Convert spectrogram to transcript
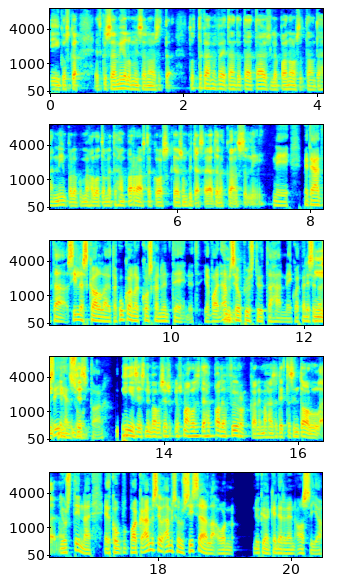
Niin, koska etkö sä mieluummin sanoisit, että totta kai me vetään tätä täysillä panostetaan tähän niin paljon, kun me halutaan, me tehdään parasta koskaan, ja sun pitäisi ajatella kanssa niin. Niin, me tehdään tätä sille skaalalla, jota kukaan ei ole koskaan ennen tehnyt, ja vain MCU mm. pystyy tähän, niin kuin, että menisi niin, siihen niin, siis- suuntaan. Siis, niin, siis nimenomaan, jos, jos mä haluaisin tehdä paljon fyrkkaa, niin mähän selittäisin tolleen. Justiin näin, että kun vaikka MCU, MCUn sisällä on nykyään generinen asia,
